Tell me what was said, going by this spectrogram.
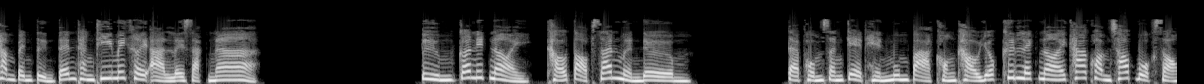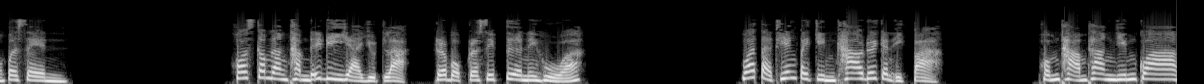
ทำเป็นตื่นเต้นทั้งที่ไม่เคยอ่านเลยสักหน้า อืมก็นิดหน่อย เขาตอบสั้นเหมือนเดิม แต่ผมสังเกตเห็นมุมปากของเขายกขึ้นเล็กน้อยค่าความชอบบวกสองเปอร์เซ็นโฮสต์กำลังทำได้ดีอย่าหยุดละ ระบบกระซิบเตือนในหัว ว่าแต่เที่ยงไปกินข้าวด้วยกันอีกป่ะ ผมถามพลางยิ้มกว้าง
